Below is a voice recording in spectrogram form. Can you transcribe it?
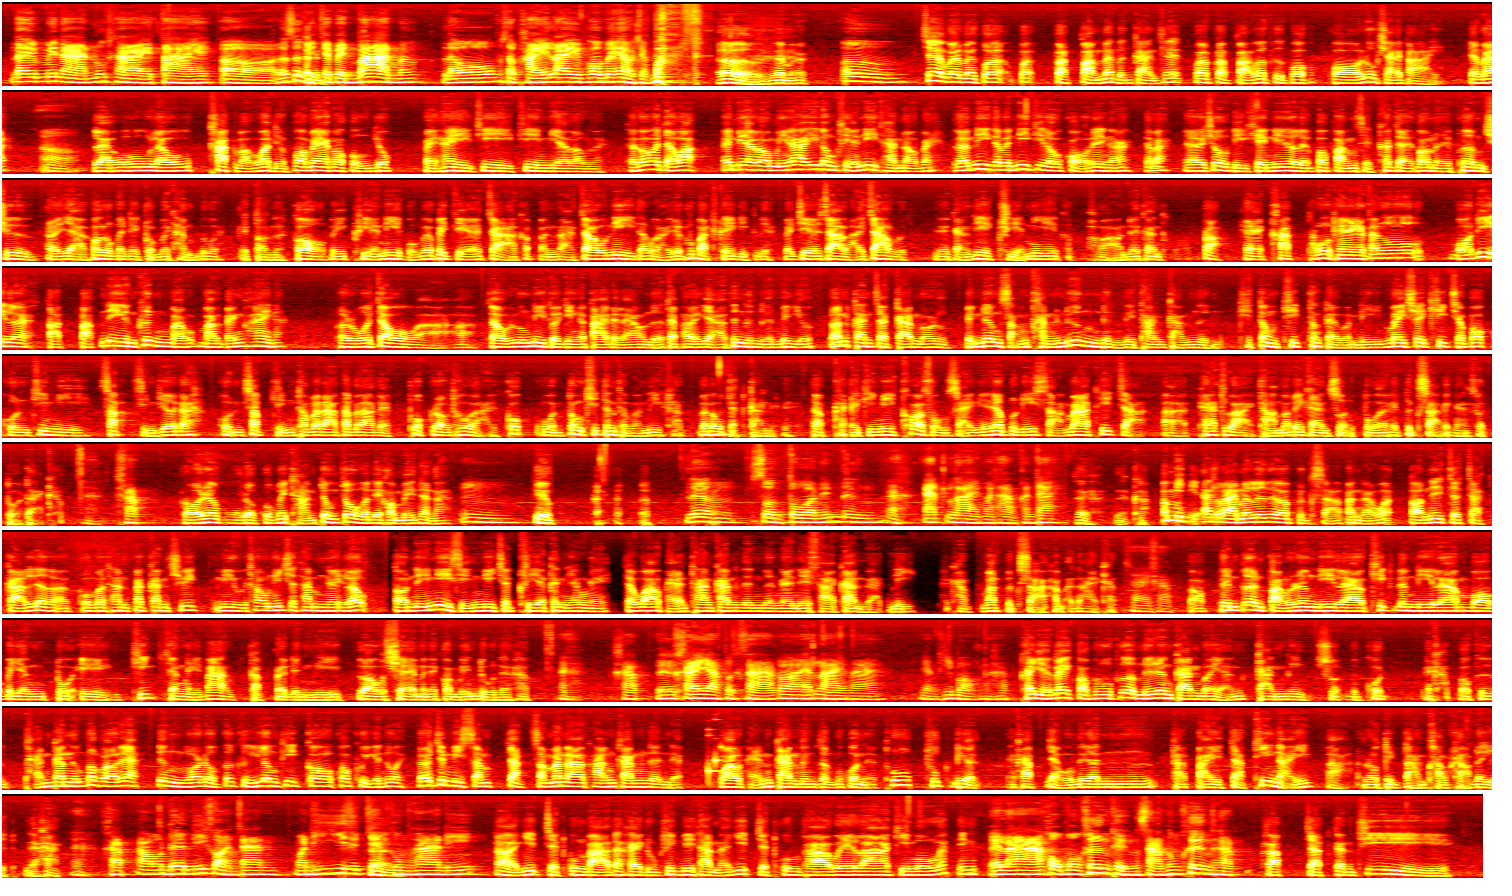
ได้ไม่นานลูกชายตาย เออรู้สึกเออจะเป็นบ้านมั้ง แล้วสะพ้ายไล่พ่อแม่ออกจากบ้าน เออใช่ไหม เออใช่มันเป็นคนละกลับฝั่งได้เหมือนกันใช่ว่ากลับฝั่งก็คือพอพอลูกชายตายใช่ไหมเออแล้วแล้วคาดหวังว่าเดี๋ยวพ่อแม่ก็คงยกไปให้ที่ที่เมียเราเลยแต่ต้องเข้าใจว่าไอ้เมียเรามีหน้าที่ต้องเคลียร์หนี้แทนเราไหมแล้วหนี่จะเป็นหนี้ที่เราก่อด้วยนะใช่ไหมเออโชคดีเคสนี้ก็เลยพอฟังเสร็จเข้าใจก็เลยเพิ่มชื่อภรรยาเขาลงไปในกรมไปทำด้วยในตอนนั้นก็ไปเคลียร์หนี้ผมก็ไปเจรจากับบรรดาเจ้าหนี้ทั้งหลายทั้งบัตรเครดิตเนี่ยไปเจรจาหลายเจ้าเลยในการที่เคลียร์หนี้กับอ่าในการปรับแฮร์คัดทั้งแฮร์ทั้งบอดี้เลยตัดปรับหนี้กันครึ่งบางบางแบงค์ให้นะเพ ราะรู้ว่าเจ้าอ่าเจ้าลูกหนี้ตัวจริงก็ตายไปแล้วเหลือแต่ภรรยาซึ่งเงินเดือนไม่เยอะดังนั้นการจัดการมรดกเป็นเรื่องสำคัญเรื่องหนึ่งในทางการเงินที่ต้องคิดตั้งแต่วันนี้ ไม่ใช่คิดเฉพาะคนที่มีทรัพย์สินเยอะนะคนทรัพย์สินธรรมดาธรรมดาแบบพวกเราเท่าไหร่ก็ควรต้องคิดตั้งแต่วันนี้ครับว่าต้องจัดการยังไงแต่ใครที่มีข้อสงสัยในเรื่องพวกนี้สามารถที่จะอ่าแพทย์ไลน์ถามมาเป็นการส่วนตัวไปปรึกษาเป็นการส่วนตัวได้ครับอะครับเพราะว่าเรื่องมรดกผมไม่ถามโจ้งๆกันในคอมเมนต์อะนะอืมเดี๋ยว เรื่องส่วนตัวนิดนึงอะแอดไลน์มาถามกันได้นะครับก็มีแอดไลน์มาเรื่อยๆมาปรึกษาปัญหาว่าตอนนี้จะจัดการเรื่องกรมธรรม์ประกันชีวิตมีอยู่เท่านี้จะทำไงแล้ว ตอนนี้หนี้สินมีจะเคลียร์กันยังไง จะวางแผนทางการเงินยังไงในสถานการณ์แบบนี้นะครับมาปรึกษาเข้ามาได้ครับใช่ครับก็เพื่อนๆฟังเรื่องนี้แล้วคิดเรื่องนี้แล้วมองไปยังตัวเองคิดยังไงบ้างกับประเด็นนี้ลองแชร์มาในคอมเมนต์ดูนะครับอะครับหรือใครอยากปรึกษาก็แอดไลน์มาอย่างที่บอกนะครับใครอยากได้ความรู้เพิ่มในเรื่องการบริหารการเงินส่วนบุคคล นะครับก็คือแผนการเงินพวกเราเนี่ยซึ่งมรดกก็คือเรื่องที่ก็ก็คุยกันด้วยแล้วจะมีสัมจัดสัมมนาทางการเงินเนี่ยวางแผนการเงินส่วนบุคคลเนี่ยทุกทุกเดือนนะครับอย่างเดือนถัดไปจัดที่ไหนอะเราติดตามข่าวๆได้เลยนะครับอะครับเอาเดือนนี้ก่อนจานวันที่เออ27 กุมภานี้อ่ายี่สิบเจ็ดกุมภาถ้าใครดูคลิปนี้ทันนะยี่สิบเจ็ดกุมภาเวลากี่โมงนะเวลา6โมงครึ่งถึง3ทุ่มครึ่งครับครับจัดกันที่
